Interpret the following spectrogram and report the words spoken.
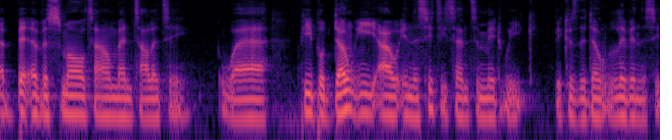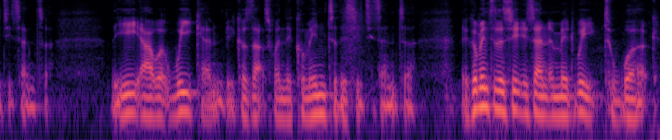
a bit of a small town mentality where people don't eat out in the city centre midweek because they don't live in the city centre. They eat out at weekend because that's when they come into the city centre. They come into the city centre midweek to work.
